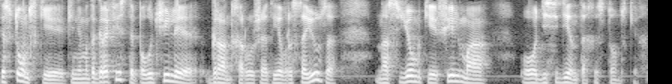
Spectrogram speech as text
эстонские кинематографисты получили грант хороший от Евросоюза на съемки фильма о диссидентах эстонских.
